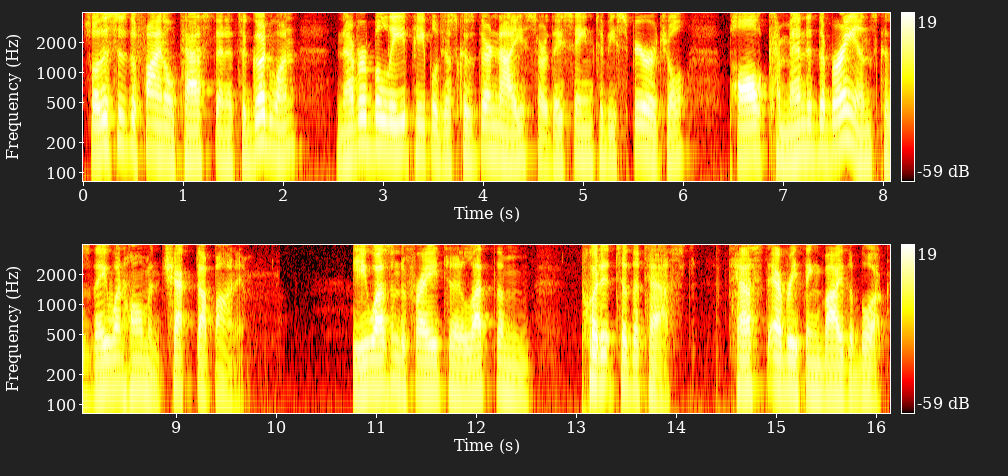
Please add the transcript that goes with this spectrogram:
So this is the final test, and it's a good one. Never believe people just because they're nice or they seem to be spiritual. Paul commended the Bereans because they went home and checked up on him. He wasn't afraid to let them put it to the test. Test everything by the book.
